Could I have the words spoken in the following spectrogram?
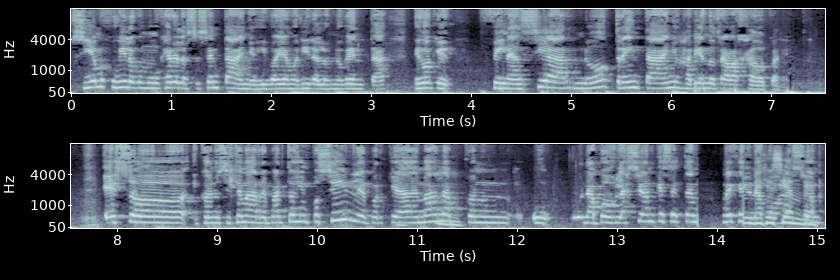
si yo me jubilo como mujer a los 60 años y voy a morir a los 90, tengo que financiar, ¿no? 30 años habiendo trabajado con él. Eso con un sistema de reparto es imposible porque además mm. con una población que se está envejeciendo, una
